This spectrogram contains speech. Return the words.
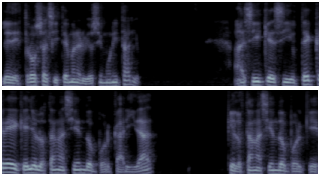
le destroza el sistema nervioso inmunitario. Así que si usted cree que ellos lo están haciendo por caridad, que lo están haciendo porque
